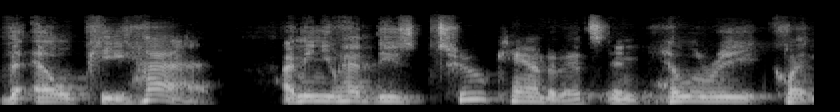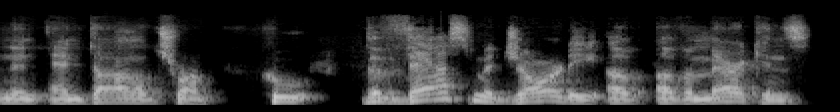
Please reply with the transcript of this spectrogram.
the LP had. I mean, you had these two candidates in Hillary Clinton and, and Donald Trump, who the vast majority of, of Americans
